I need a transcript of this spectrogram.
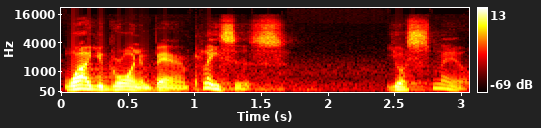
while you're growing in barren places, your smell.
